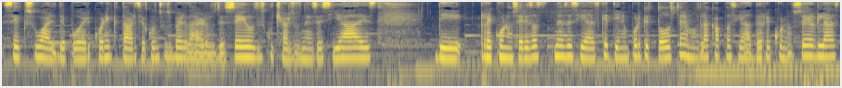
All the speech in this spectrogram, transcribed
sexual, de poder conectarse con sus verdaderos deseos, de escuchar sus necesidades, de reconocer esas necesidades que tienen porque todos tenemos la capacidad de reconocerlas.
